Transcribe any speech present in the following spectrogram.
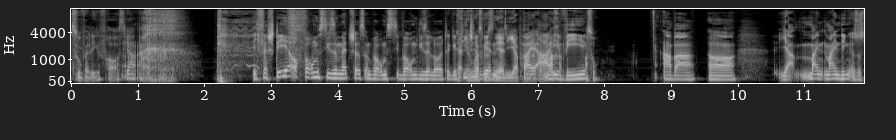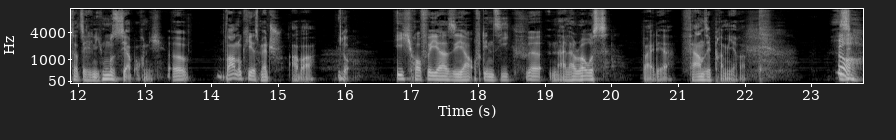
Zufällige Frau aus Japan. Ich verstehe auch, warum es diese Matches und warum es warum diese Leute Ja, gefeatured müssen werden ja die bei. AEW. Ach so. Aber äh, ja, mein mein Ding ist es tatsächlich nicht. Muss es ja aber auch nicht. Äh, war ein okayes Match, aber Ja. ich hoffe ja sehr auf den Sieg für Nyla Rose bei der Fernsehpremiere. Ja.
